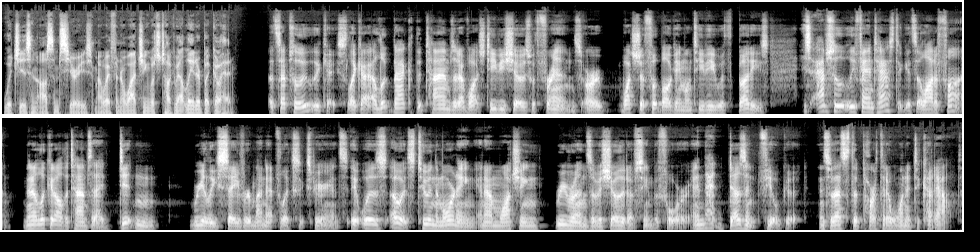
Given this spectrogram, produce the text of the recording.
which is an awesome series. My wife and I are watching, which we'll talk about later, but go ahead. That's absolutely the case. Like I look back at the times that I've watched TV shows with friends or watched a football game on TV with buddies. It's absolutely fantastic. It's a lot of fun. Then I look at all the times that I didn't really savor my Netflix experience. It was, oh, it's two in the morning and I'm watching reruns of a show that I've seen before. And that doesn't feel good. And so that's the part that I wanted to cut out.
